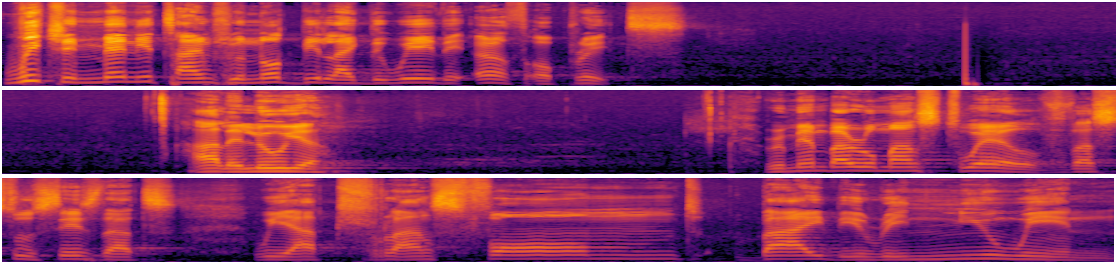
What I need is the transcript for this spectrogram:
which in many times will not be like the way the earth operates. Hallelujah. Remember, Romans 12, verse 2 says that we are transformed by the renewing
